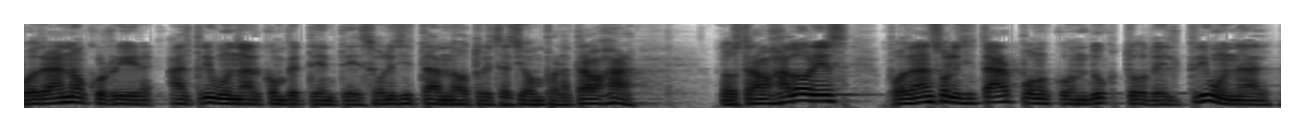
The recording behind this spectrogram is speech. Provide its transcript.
podrán ocurrir al tribunal competente solicitando autorización para trabajar. Los trabajadores podrán solicitar por conducto del tribunal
